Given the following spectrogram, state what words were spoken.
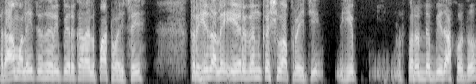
आता आम्हालाही त्याचं रिपेअर करायला पाठवायचं आहे तर हे झालं एअरगन कशी वापरायची? हे परत डब्बी दाखवतो.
